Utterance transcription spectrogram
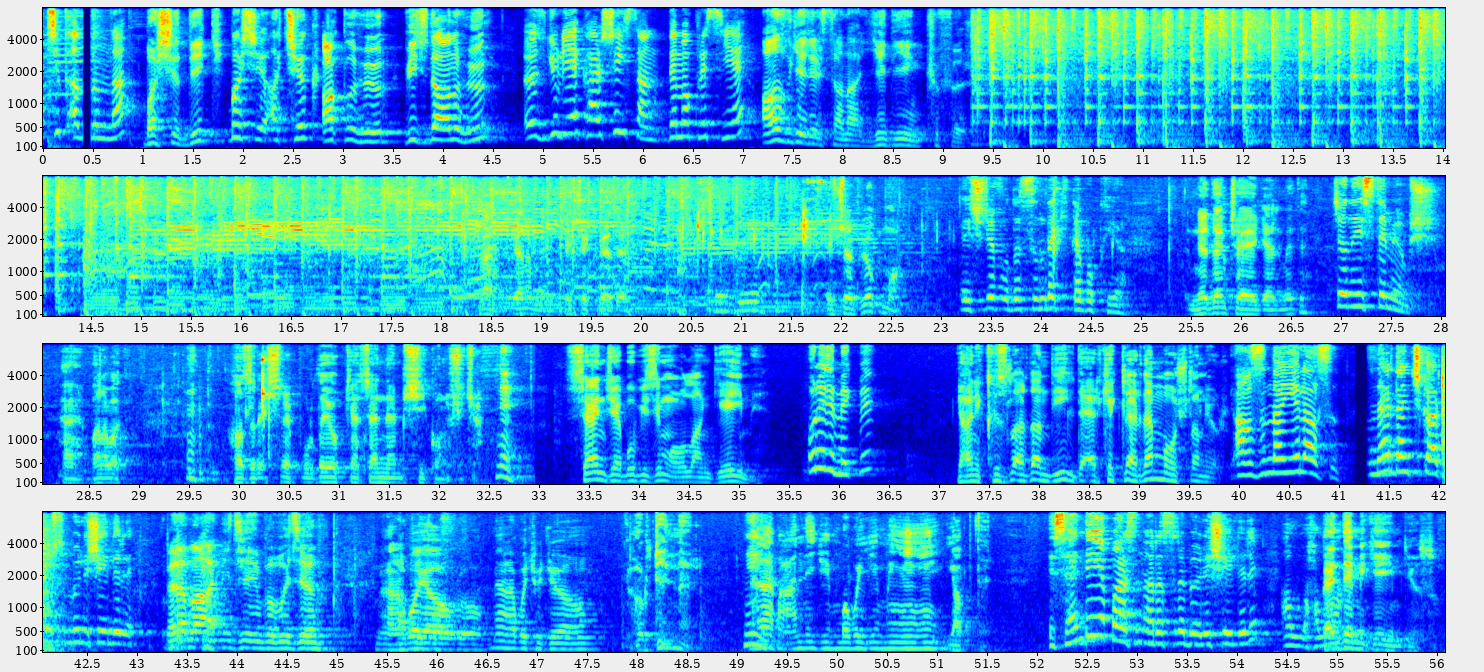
açık alınla, Başı dik, Başı açık. aklı hür, vicdanı hür, özgürlüğe karşıysan demokrasiye, az gelir sana yediğin küfür. Heh, canım benim teşekkür ederim. Eşref yok mu? Eşref odasında kitap okuyor. Neden çaya gelmedi? Canı istemiyormuş. He bana bak. Hazır Eşref burada yokken senden bir şey konuşacağım. Ne? Sence bu bizim oğlan gay mi? O ne demek be? Yani kızlardan değil de erkeklerden mi hoşlanıyor? Ağzından yel alsın. Nereden çıkartıyorsun böyle şeyleri? Merhaba anneciğim, babacığım. Merhaba yavrum. Merhaba çocuğum. Gördün mü? Merhaba anneciğim babacığım he, yaptı. E sen de yaparsın ara sıra böyle şeyleri. Allah Allah. Ben de mi gayim diyorsun?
